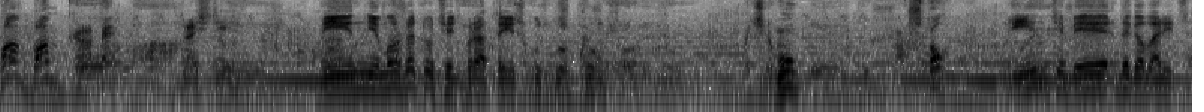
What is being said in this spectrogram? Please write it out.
бам-бам карате. Прости. Мин не может учить брата искусству кунг-фу. Почему? А что? Мин тебе договорится.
